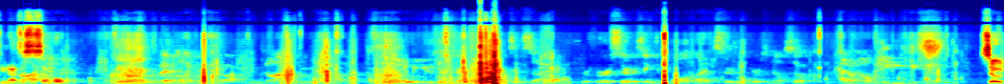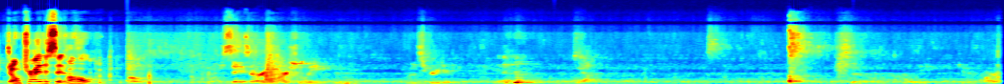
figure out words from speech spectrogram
Do not disassemble. To prevent electric shock, do not remove cover. No user servicing parts inside. Refer servicing to qualified service personnel. So, I don't know, maybe we shouldn't. So don't try this at home. You say it's already partially mm-hmm. unscrewed it? Yeah. So how do we get it apart?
